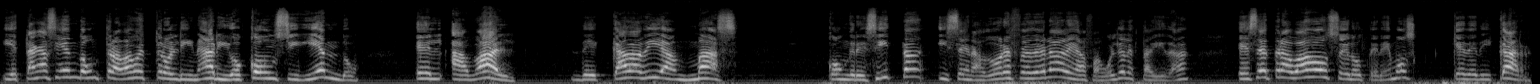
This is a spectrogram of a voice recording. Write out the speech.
y están haciendo un trabajo extraordinario consiguiendo el aval de cada día más congresistas y senadores federales a favor de la estabilidad. Ese trabajo se lo tenemos que dedicar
